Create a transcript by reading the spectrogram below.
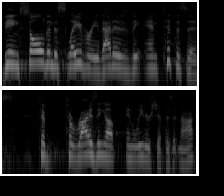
being sold into slavery, that is the antithesis to, to rising up in leadership, is it not?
